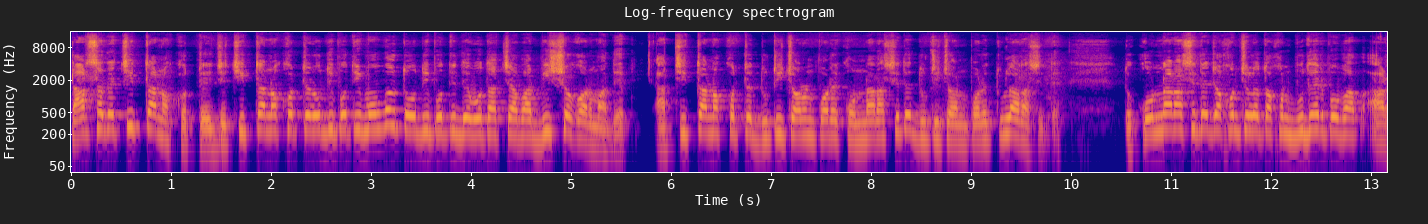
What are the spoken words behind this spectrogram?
তার সাথে চিত্রা নক্ষত্রে, যে চিত্রা নক্ষত্রের অধিপতি মঙ্গল, তো অধিপতি দেবতা হচ্ছে আবার বিশ্বকর্মা দেব। আর চিত্রা নক্ষত্রের দুটি চরণ পরে কন্যা রাশিতে, দুটি চরণ পরে তুলা রাশিতে। তো কন্যা রাশিতে যখন ছিল তখন বুধের প্রভাব, আর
